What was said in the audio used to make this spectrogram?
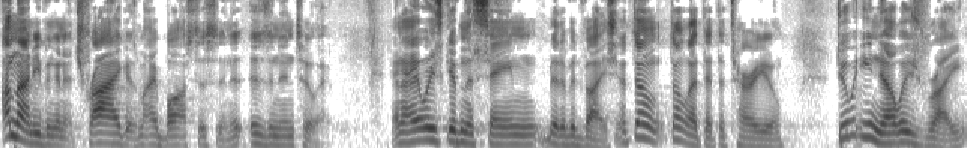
I'm not even going to try because my boss isn't, isn't into it. And I always give them the same bit of advice. You know, don't, don't let that deter you. Do what you know is right.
